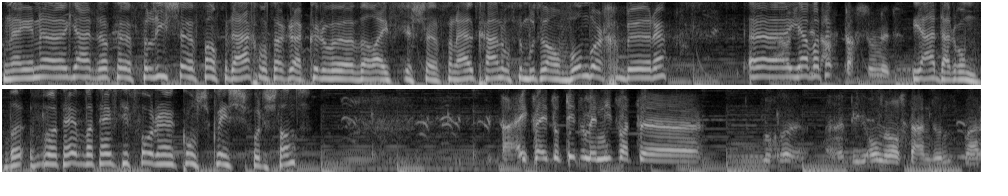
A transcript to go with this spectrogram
Nee, en eh, ja, dat eh, verlies eh, van vandaag, want daar, daar kunnen we wel eventjes van uitgaan. Of er moet wel een wonder gebeuren. Eh, ja, wat, 88 minuten. ja, daarom. Wat, wat, he- wat heeft dit voor eh, consequenties voor de stand? Nou, ik weet op dit moment niet wat eh ploegen die onder ons staan doen. Maar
